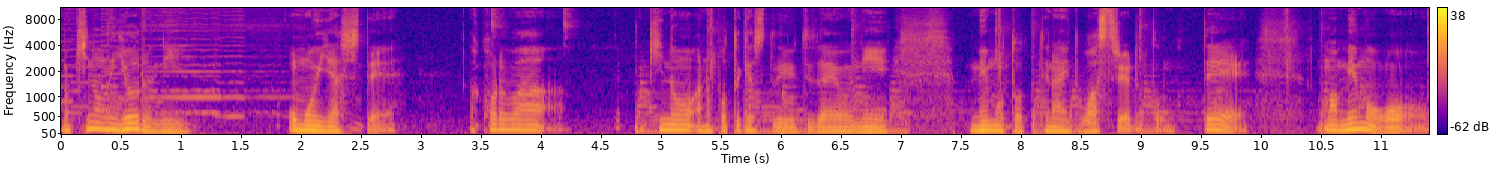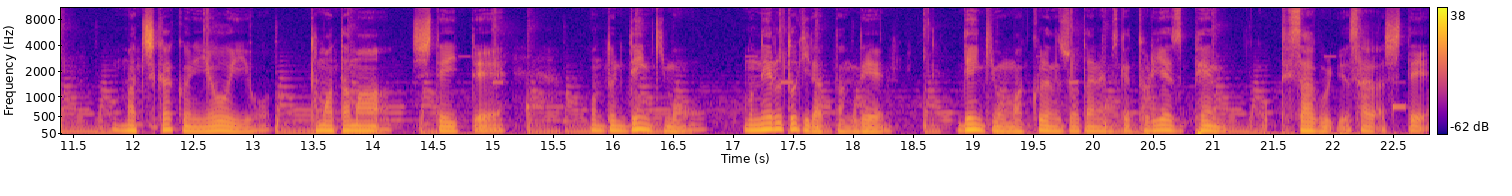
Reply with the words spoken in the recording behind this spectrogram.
昨日の夜に思い出してあこれは昨日あのポッドキャストで言ってたようにメモ取ってないと忘れると思って、まあ、メモを、まあ、近くに用意をたまたましていて本当に電気ももう寝る時だったんで電気も真っ暗な状態なんですけどとりあえずペン手探りで探して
